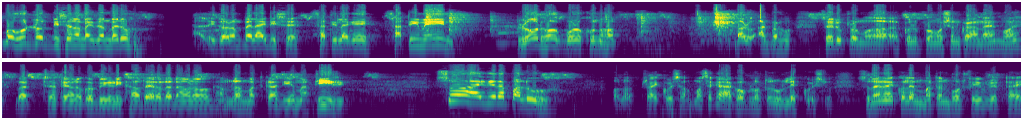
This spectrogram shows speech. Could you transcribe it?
বহুত ৰ'দ দিছে ন মেঘজান বাইদেউ? আজি গৰম পেলাই দিছে। ছাতি লাগে ছাতি মেইন ৰ'দ হওক বৰষুণ হওক। বাৰু আগবাঢ়োঁ। চ' এইটো প্ৰম কোনো প্ৰমোশ্যন কৰা নাই মই বাট তেওঁলোকৰ বিৰিয়ানী খাওঁতে এটা এটা ডাঙৰ ডাঙৰ গামলা মাটকা দিয়ে মাটিৰ। চ' আইডিয়া এটা পালোঁ। অলপ ট্ৰাই কৰি চাওঁ। মই চাগে আগৰ ব্লগটোত উল্লেখ কৰিছিলোঁ। চুনাইনাই ক'লে মাটন বহুত ফেভৰেট তাই।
